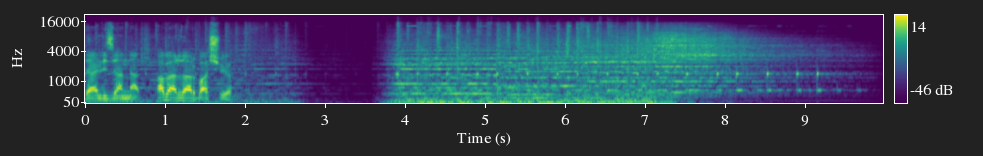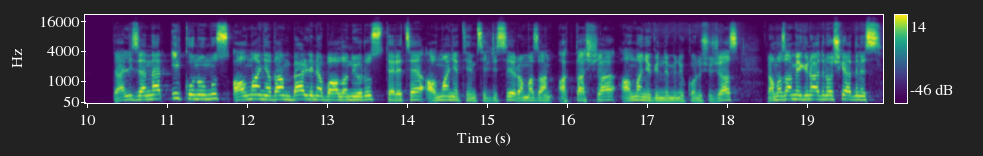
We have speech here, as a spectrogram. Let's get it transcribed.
Değerli izleyenler, haberdar başlıyor. Değerli izleyenler ilk konuğumuz Almanya'dan Berlin'e bağlanıyoruz. TRT Almanya temsilcisi Ramazan Aktaş'la Almanya gündemini konuşacağız. Ramazan Bey günaydın, hoş geldiniz.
